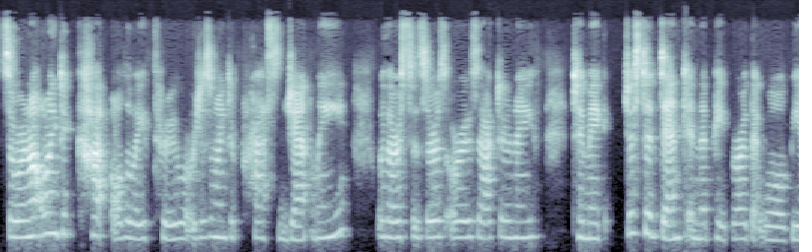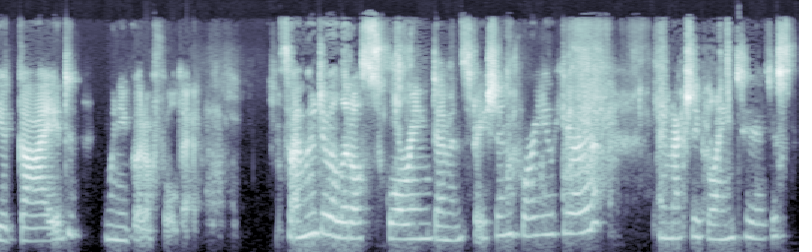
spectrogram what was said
So we're not wanting to cut all the way through, we're just wanting to press gently with our scissors or X-Acto knife to make just a dent in the paper that will be a guide when you go to fold it. So I'm going to do a little scoring demonstration for you here. I'm actually going to just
